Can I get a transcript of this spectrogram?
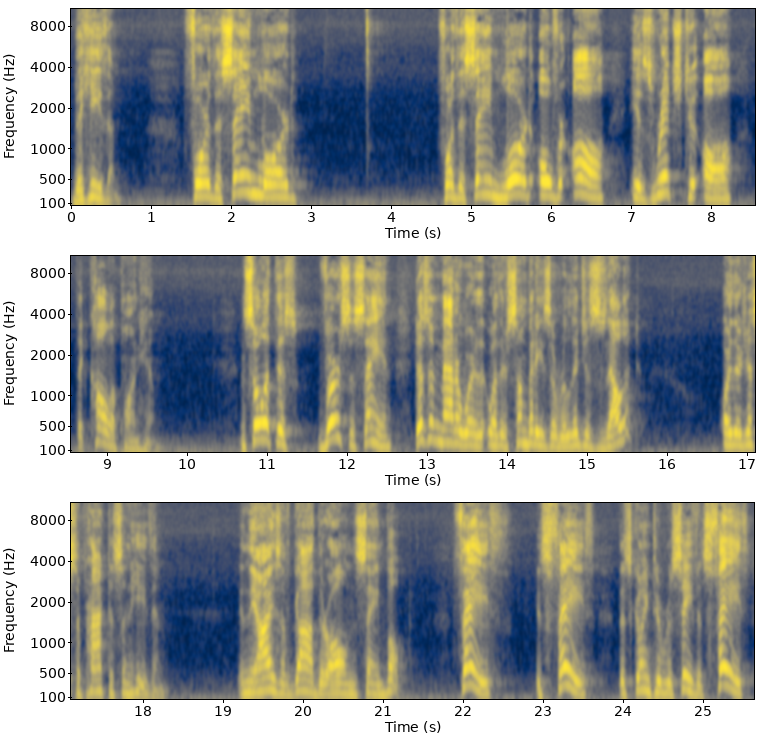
the heathen. For the same Lord for the same Lord over all is rich to all that call upon him. And so, what this verse is saying doesn't matter whether, somebody's a religious zealot or they're just a practicing heathen. In the eyes of God, they're all in the same boat. Faith, it's faith that's going to receive, it's faith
